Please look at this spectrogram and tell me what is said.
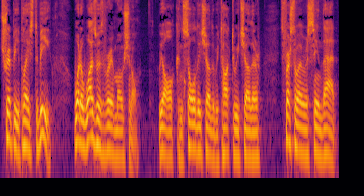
trippy place to be. What it was was very emotional. We all consoled each other, we talked to each other. It's the first time I've ever seen that.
